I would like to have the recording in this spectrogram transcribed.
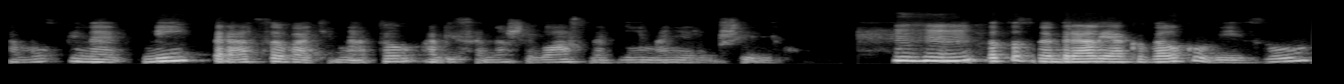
a musíme my pracovať na tom, aby sa naše vlastné vnímanie rozšírilo. Mm-hmm. Toto sme brali ako veľkú výzvu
